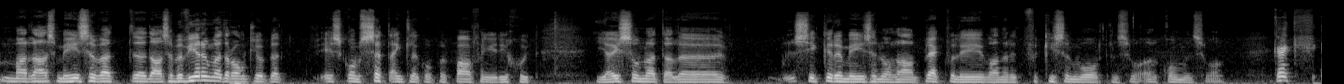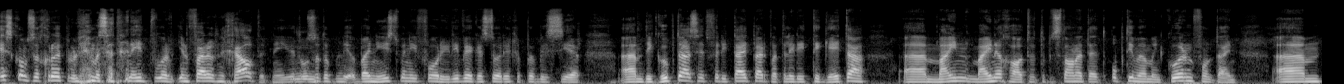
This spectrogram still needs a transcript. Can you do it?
maar daar's mense wat uh, daar's 'n bewering wat rondloop dat Eskom sit eintlik op 'n paar van hierdie goed juis omdat hulle sekere mense nog daar 'n plek wil hê wanneer dit verkiesing word en so kom en so. Kyk, Eskom se groot probleem is dat hy net voor eenvoudig nie geld het nie. Jy weet, mm. ons het op by News24 hierdie week 'n storie gepubliseer. Ehm um, die Gupta's het vir die tydperk wat hulle die Tegeta uh myn myne gehad wat bestaan het uit Optimum en Korenfontein um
